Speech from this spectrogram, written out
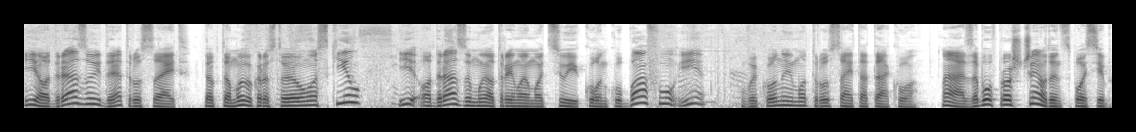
І одразу йде трусайт. Тобто ми використовуємо скіл, і одразу ми отримаємо цю іконку бафу і виконуємо трусайт атаку. А, забув про ще один спосіб.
